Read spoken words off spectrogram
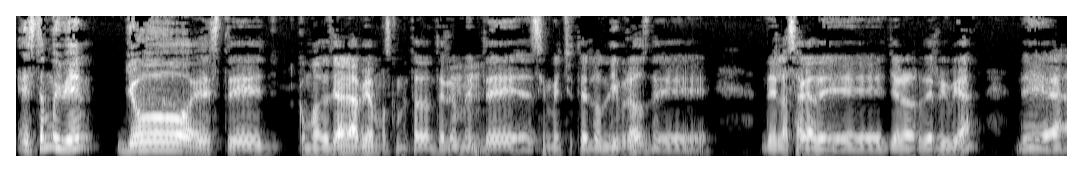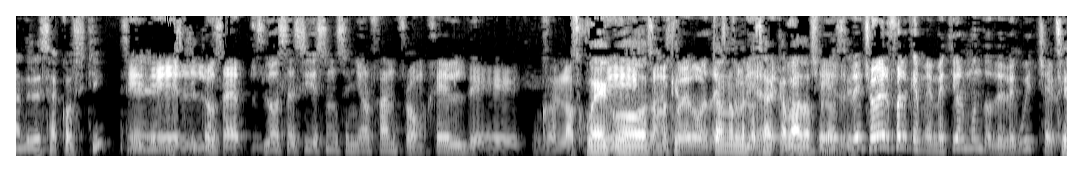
está muy bien. Yo, este, como ya habíamos comentado anteriormente, eh, sí me chuté los libros de, de la saga de Gerard de Rivia de Andrés Sakowski. Sí, eh, pues, sí es un señor fan from hell de... Con los juegos, con los juegos no me los he acabado, pero sí. De hecho, él fue el que me metió al mundo de The Witcher. Sí,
